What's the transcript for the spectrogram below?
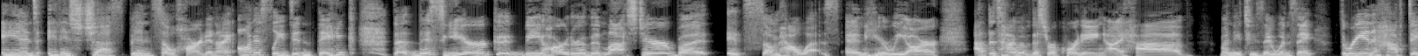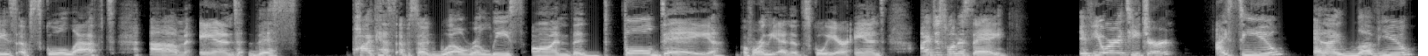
And it has just been so hard. And I honestly didn't think that this year could be harder than last year, but it somehow was. And here we are at the time of this recording. I have Monday, Tuesday, Wednesday, three and a half days of school left. Um, and this podcast episode will release on the full day before the end of the school year. And I just want to say, if you are a teacher, I see you and I love you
